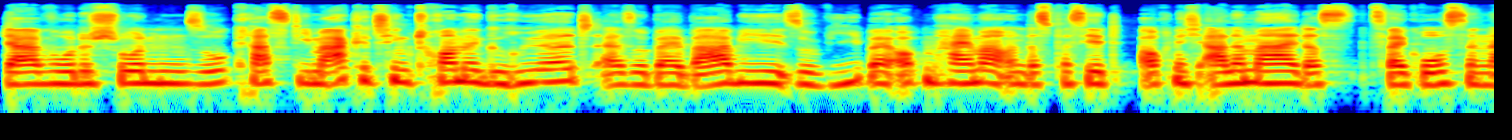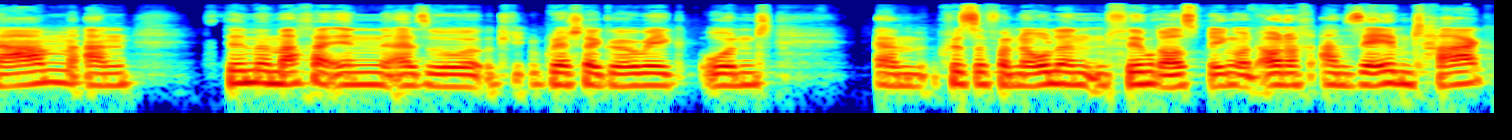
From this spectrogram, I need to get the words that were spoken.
da wurde schon so krass die Marketing-Trommel gerührt, also bei Barbie sowie bei Oppenheimer. Und das passiert auch nicht allemal, dass zwei große Namen an FilmemacherInnen, also Greta Gerwig und ähm, Christopher Nolan, einen Film rausbringen und auch noch am selben Tag.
